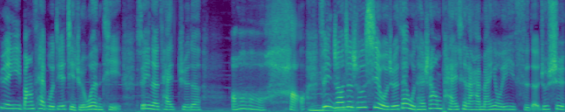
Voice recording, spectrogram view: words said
愿意帮蔡伯杰解决问题，所以呢，才觉得。哦，好，所以你知道这出戏，我觉得在舞台上排起来还蛮有意思的。就是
